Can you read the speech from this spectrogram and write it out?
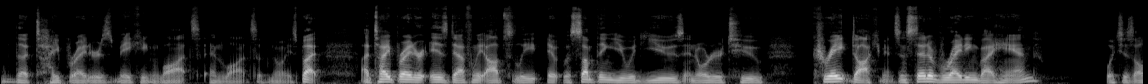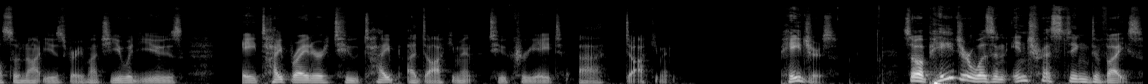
the typewriters making lots and lots of noise. But a typewriter is definitely obsolete. It was something you would use in order to create documents. Instead of writing by hand, which is also not used very much, you would use a typewriter to type a document to create a document. Pagers. So, a pager was an interesting device.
